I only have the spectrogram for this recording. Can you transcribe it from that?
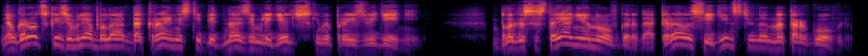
Новгородская земля была до крайности бедна земледельческими произведениями. Благосостояние Новгорода опиралось единственно на торговлю.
